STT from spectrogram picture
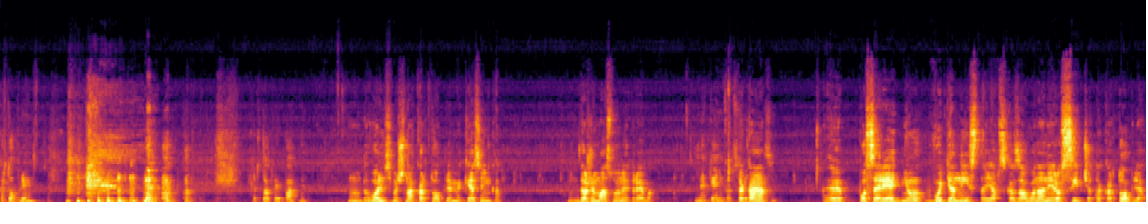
Картоплею. Картоплею пахне. Ну, доволі смачна картопля, м'якесенька. Навіть масло не треба. М'якенька все Така-. Е, посередньо водяниста, я б сказав. Вона не розсипчата картопля.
